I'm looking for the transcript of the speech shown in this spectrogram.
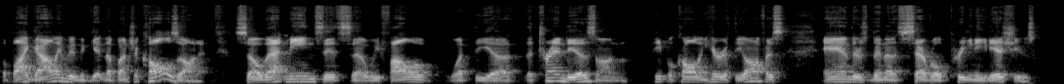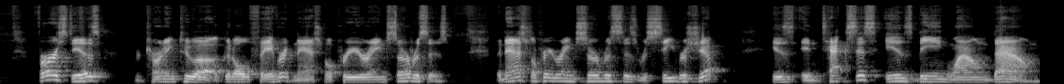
but by golly, we've been getting a bunch of calls on it. So that means it's uh, we follow what the uh, the trend is on people calling here at the office, and there's been a several pre need issues. First is returning to a good old favorite, National Prearranged Services. The National Prearranged Services receivership is in Texas is being wound down.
